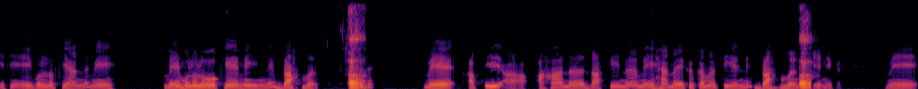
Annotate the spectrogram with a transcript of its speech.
ඉති ඒගොල්ලො කියන්න මේ මේ මුළු ලෝකේම ඉන්න බ්‍රහ්මන්. මේ අපි අහන දකින මේ හැම එකකම තියෙන්නේ බ්‍රහ්මන් කියන එක. මේ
